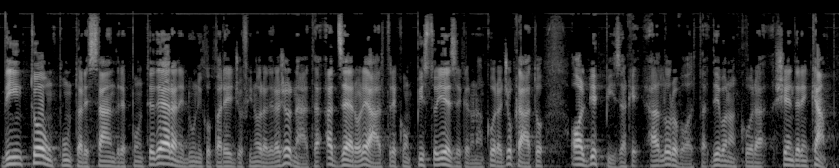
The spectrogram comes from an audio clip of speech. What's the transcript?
vinto, un punto Alessandria e Pontedera nell'unico pareggio finora della giornata, a zero le altre con Pistoiese che non ha ancora giocato, Olbia e Pisa che a loro volta volta devono ancora scendere in campo.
